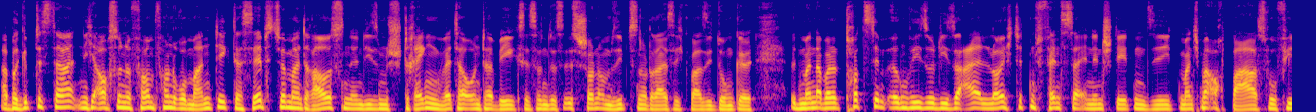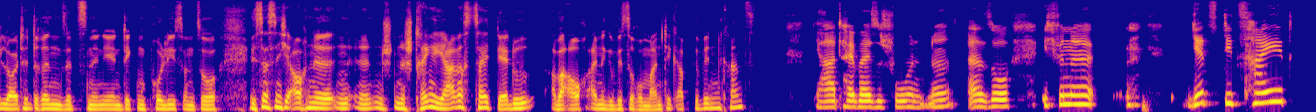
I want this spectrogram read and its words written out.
Aber gibt es da nicht auch so eine Form von Romantik, dass selbst wenn man draußen in diesem strengen Wetter unterwegs ist und es ist schon um 17.30 Uhr quasi dunkel, man aber trotzdem irgendwie so diese erleuchteten Fenster in den Städten sieht, manchmal auch Bars, wo viele Leute drin sitzen in ihren dicken Pullis und so. Ist das nicht auch eine, eine, eine strenge Jahreszeit, der du aber auch eine gewisse Romantik abgewinnen kannst? Ja, teilweise schon. Ne? Also ich finde, jetzt die Zeit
